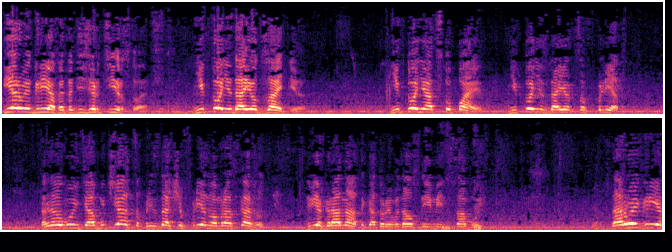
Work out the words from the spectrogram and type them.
Первый грех – это дезертирство. Никто не дает заднюю. Никто не отступает. Никто не сдается в плен. Когда вы будете обучаться, при сдаче в плен вам расскажут две гранаты, которые вы должны иметь с собой. Второй грех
